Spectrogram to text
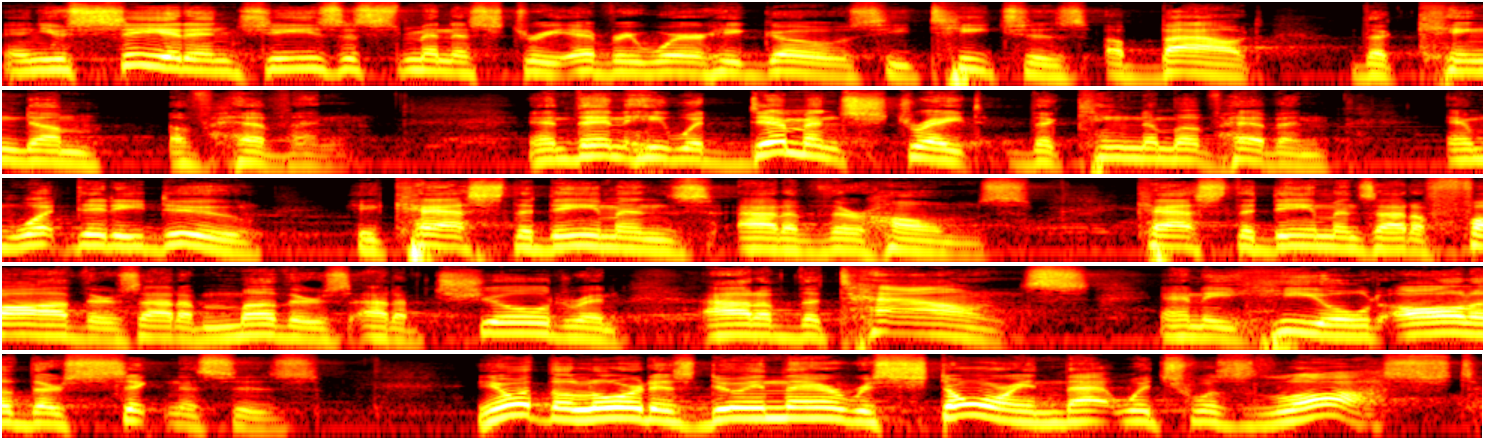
And you see it in Jesus' ministry everywhere he goes. He teaches about the kingdom of heaven. and then he would demonstrate the kingdom of heaven. And what did he do? He cast the demons out of their homes, cast the demons out of fathers, out of mothers, out of children, out of the towns, and he healed all of their sicknesses. You know what the Lord is doing there? Restoring that which was lost.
